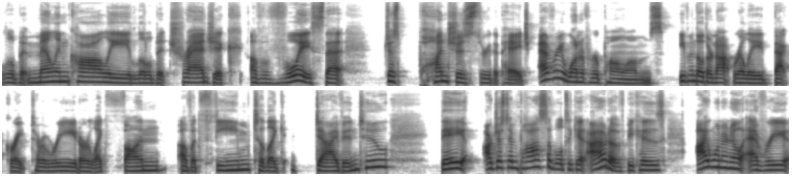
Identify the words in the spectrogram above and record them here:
a little bit melancholy, a little bit tragic of a voice that just punches through the page. Every one of her poems, even though they're not really that great to read or like fun of a theme to like dive into, they are just impossible to get out of because I want to know every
